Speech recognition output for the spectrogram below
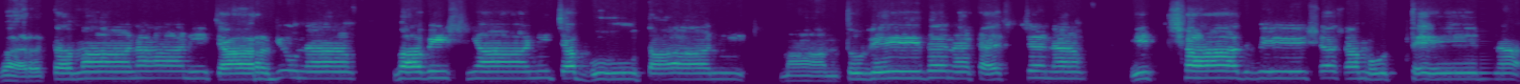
वर्तमानानि चार्जुन, भविष्याणि च भूतानि। माँ तु वेद न कश्चन, इच्छाद्वेषसमुत्थेन,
